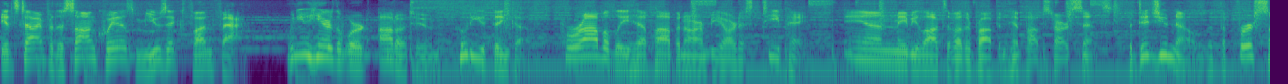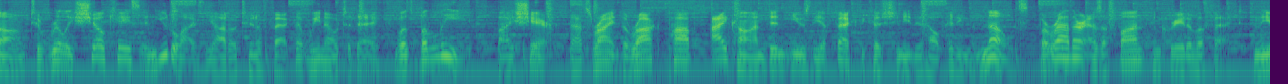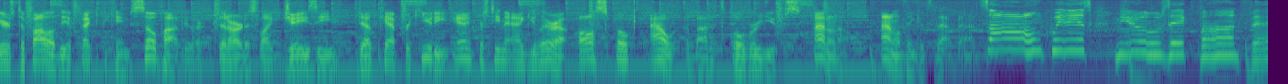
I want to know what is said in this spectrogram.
It's time for the Song Quiz Music Fun Fact. When you hear the word autotune, who do you think of? Probably hip hop and R&B artist T-Pain, and maybe lots of other pop and hip hop stars since. But did you know that the first song to really showcase and utilize the autotune effect that we know today was Believe by Cher? That's right, the rock pop icon didn't use the effect because she needed help hitting the notes, but rather as a fun and creative effect. In the years to follow, the effect became so popular that artists like Jay-Z, Death Cab for Cutie, and Christina Aguilera all spoke out about its overuse. I don't know. I don't think it's that bad. Song quiz, music fun fact.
